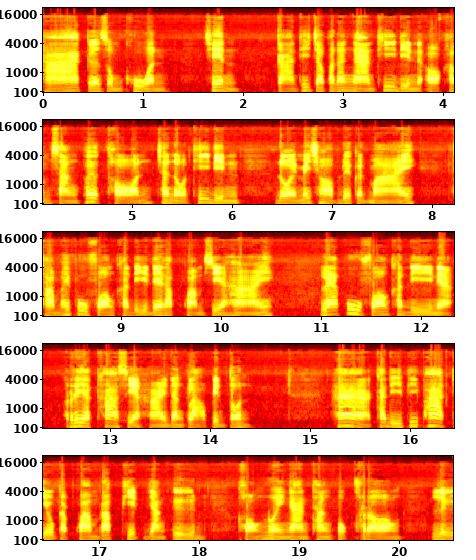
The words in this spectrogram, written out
ช้าเกินสมควร เช่น การที่เจ้าพนักงานที่ดินออกคำสั่งเพิกถอนโฉนดที่ดิน โดยไม่ชอบด้วยกฎหมายทำให้ผู้ฟ้องคดีได้รับความเสียหาย และผู้ฟ้องคดีเนี่ยเรียกค่าเสียหายดังกล่าวเป็นต้น 5. คดีพิพาทเกี่ยวกับความรับผิดอย่างอื่น ของหน่วยงานทางปกครอง หรือ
